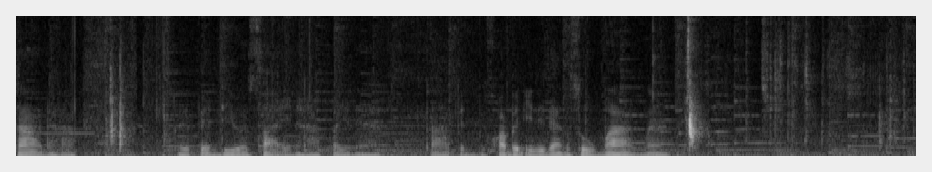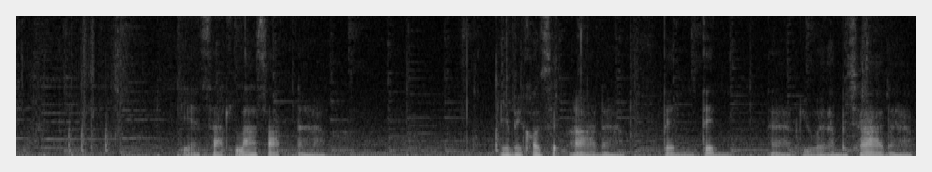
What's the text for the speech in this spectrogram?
ชาตินะครับก็จะเป็นที่อยู่อาศัยนะครับก็อย่างนี้ตาเป็นความเป็นอินเดียแดงสูงมากนะเลี้ยงสัตว์ล่าสัตว์นะครับ นี่เป็นคอนเซปต์อาร์นะครับ เป็นเต็นท์นะครับอยู่กับธรรมชาตินะครับ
